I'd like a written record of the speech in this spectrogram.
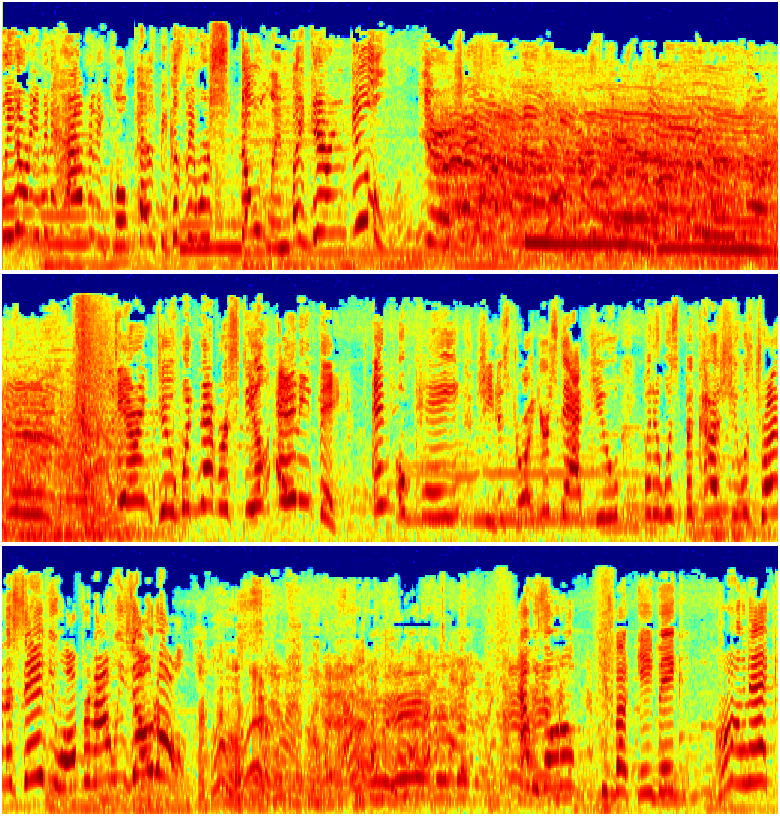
We don't even have any Lopez because they were stolen by Daring Do. Daring Do would never steal anything! Okay, she destroyed your statue, but it was because she was trying to save you all from Ahuizotl! Oh. Ahuizotl, he's about yay big, long neck,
